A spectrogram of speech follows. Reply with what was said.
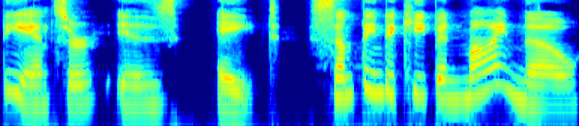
the answer is 8. Something to keep in mind though,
